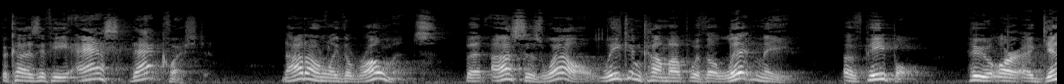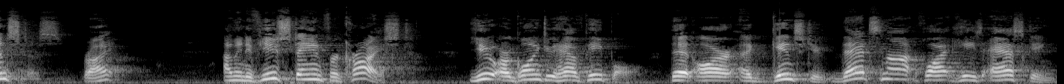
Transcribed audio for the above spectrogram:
Because if he asked that question, not only the Romans, but us as well, we can come up with a litany of people who are against us, right? I mean, if you stand for Christ, you are going to have people that are against you. That's not what he's asking.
